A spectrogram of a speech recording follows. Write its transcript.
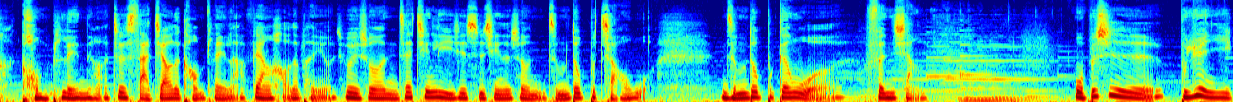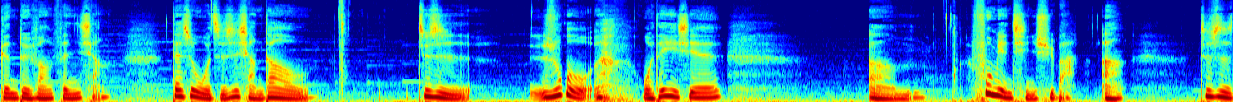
complain 哈，就是撒娇的 complain 啦。非常好的朋友就会说，你在经历一些事情的时候，你怎么都不找我，你怎么都不跟我分享？我不是不愿意跟对方分享，但是我只是想到，就是如果 我的一些嗯负面情绪吧，啊。就是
